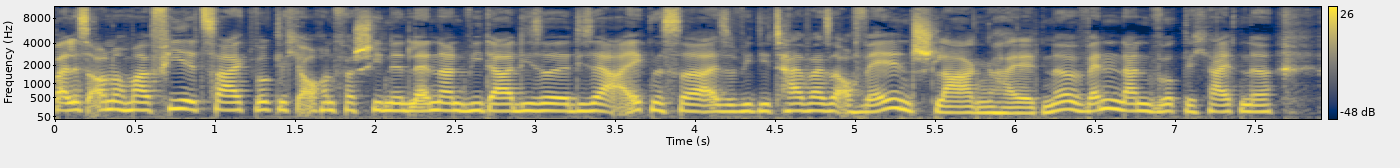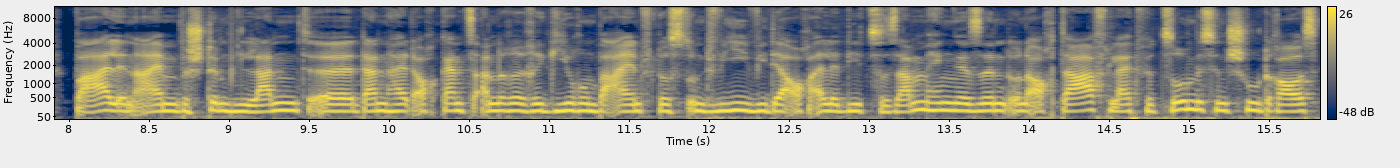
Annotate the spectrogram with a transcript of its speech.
weil es auch noch mal viel zeigt, wirklich auch in verschiedenen Ländern, wie da diese, diese Ereignisse, also wie die teilweise auch Wellen schlagen halt, ne? Wenn dann wirklich halt eine Wahl in einem bestimmten Land äh, dann halt auch ganz andere Regierung beeinflusst und wie, wie da auch alle die Zusammenhänge sind und auch da vielleicht wird so ein bisschen Schuh draus,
